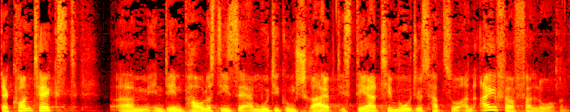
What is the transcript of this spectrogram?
Der Kontext ähm, in denen Paulus diese Ermutigung schreibt, ist der, Timotheus hat so an Eifer verloren.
